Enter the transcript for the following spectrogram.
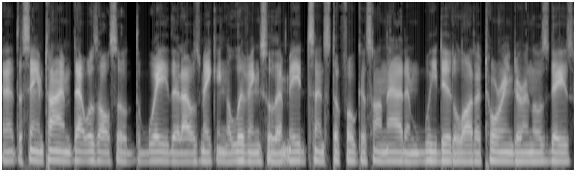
And at the same time, that was also the way that I was making a living. So that made sense to focus on that. And we did a lot of touring during those days.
